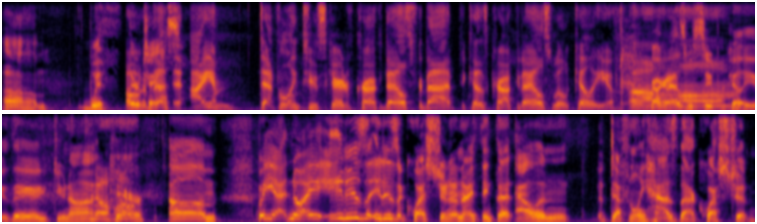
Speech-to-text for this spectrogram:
um, with their Oh, that- tails. I am definitely too scared of crocodiles for that because crocodiles will kill you. Um, Crocodiles will super kill you. They do not Uh-huh. care. Um, but yeah, no, I, it is it is a question, and I think that Alan definitely has that question.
